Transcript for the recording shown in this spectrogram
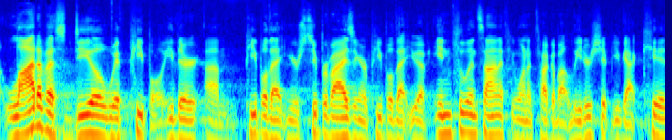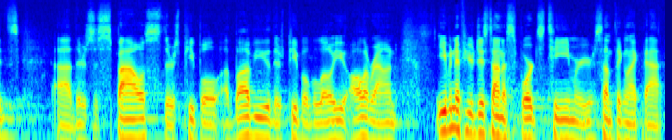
a lot of us deal with people, either um, people that you're supervising or people that you have influence on. If you want to talk about leadership, you've got kids, uh, there's a spouse, there's people above you, there's people below you, all around. Even if you're just on a sports team or something like that,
